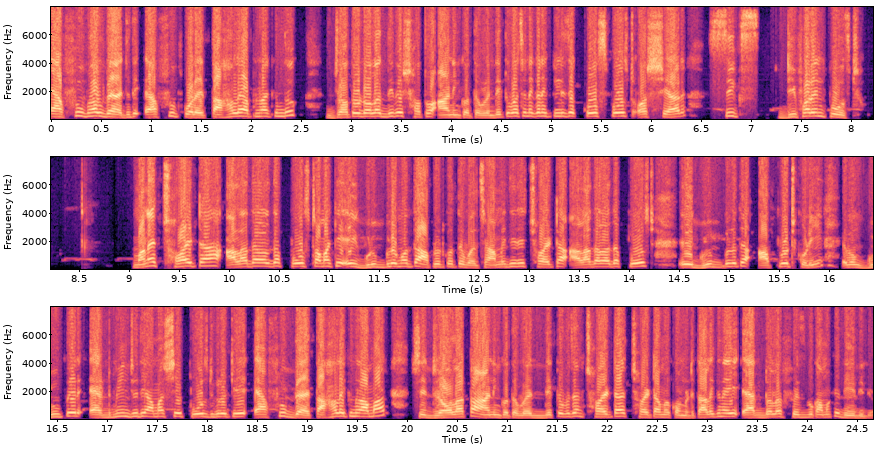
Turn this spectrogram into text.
অ্যাপ্রুভাল দেয়, যদি অ্যাপ্রুভ করে, তাহলে আপনারা কিন্তু যত ডলার দিবে শত আর্নিং করতে পারেন দেখতে পাচ্ছেন এখানে click cross post or share six different post মানে ছয়টা আলাদা আলাদা পোস্ট আমাকে এই গ্রুপগুলোর মধ্যে আপলোড করতে বলছে। আমি যদি ছয়টা আলাদা আলাদা পোস্ট এই গ্রুপগুলোতে আপলোড করি এবং গ্রুপের অ্যাডমিন যদি আমার সেই পোস্টগুলোকে অ্যাপ্রুভ দেয়, তাহলে কিন্তু আমার সেই ডলারটা আর্নিং করতে পারে দেখতে পাচ্ছেন ছয়টা ছয়টা আমার কমপ্লিট তাহলে কিন্তু এই এক ডলার ফেসবুক আমাকে দিয়ে দিবে।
